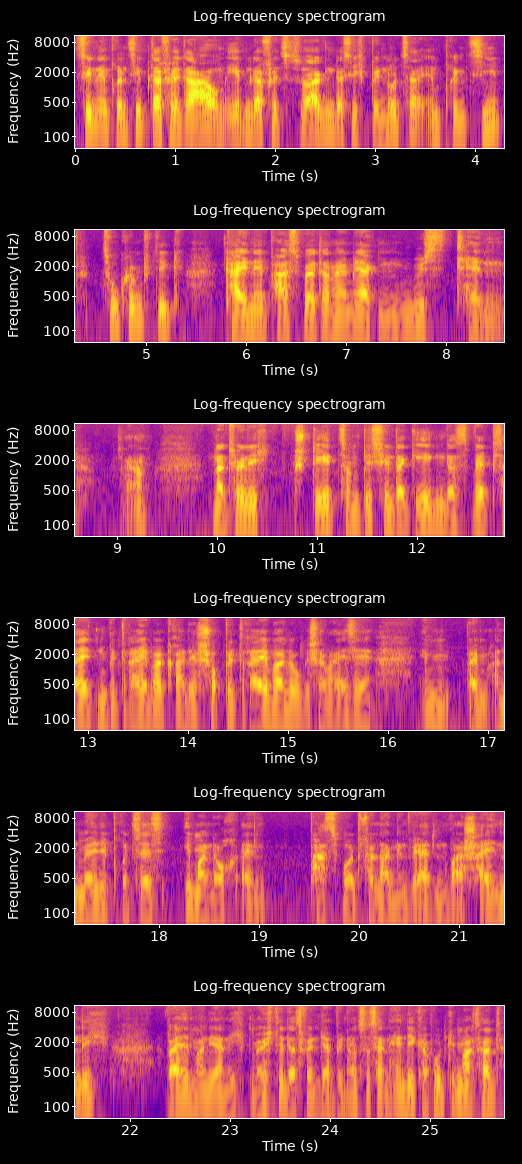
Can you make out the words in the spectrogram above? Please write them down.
sind im Prinzip dafür da, um eben dafür zu sorgen, dass sich Benutzer im Prinzip zukünftig keine Passwörter mehr merken müssten. Ja. Natürlich steht so ein bisschen dagegen, dass Webseitenbetreiber, gerade Shopbetreiber, logischerweise im, beim Anmeldeprozess immer noch ein Passwort verlangen werden, wahrscheinlich, weil man ja nicht möchte, dass wenn der Benutzer sein Handy kaputt gemacht hat,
